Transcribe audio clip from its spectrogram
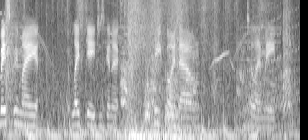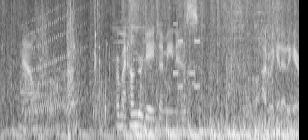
Basically my life gauge is gonna keep going down until I mate now. Or my hunger gauge, I mean, is... Oh, how do I get out of here?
